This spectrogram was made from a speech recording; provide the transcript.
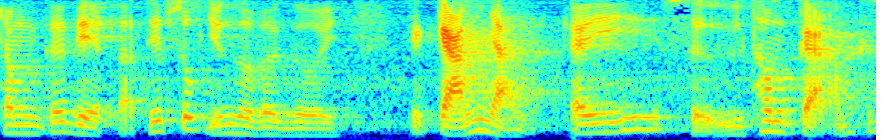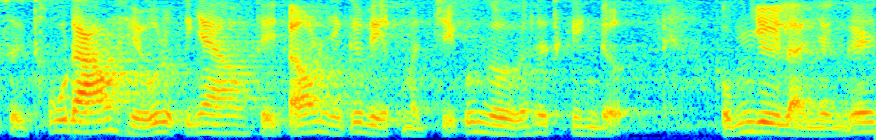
trong cái việc là tiếp xúc giữa người và người. Cái cảm nhận, cái sự thông cảm, cái sự thấu đáo, hiểu được nhau thì đó là những cái việc mà chỉ có người có thể thực hiện được. Cũng như là những cái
